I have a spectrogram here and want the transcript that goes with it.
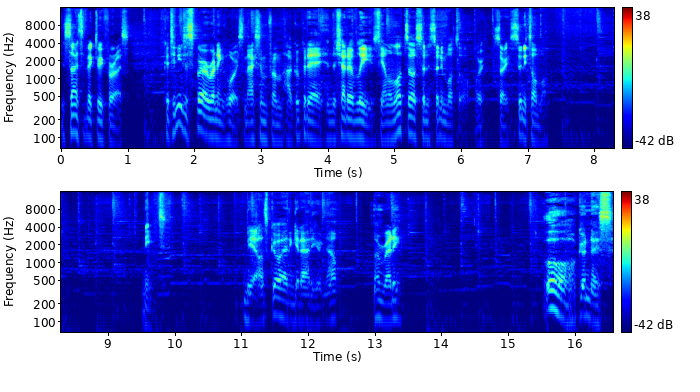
Decisive victory for us. Continue to spur a running horse, Maxim from Hagakure in the Shadow of Leaves, Yamamoto Sunimoto, or, sorry, Sunitomo. Neat. Yeah, let's go ahead and get out of here now. I'm ready. Oh, goodness.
